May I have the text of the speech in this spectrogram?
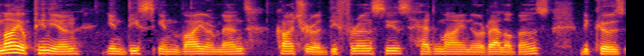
my opinion, in this environment, cultural differences had minor relevance because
